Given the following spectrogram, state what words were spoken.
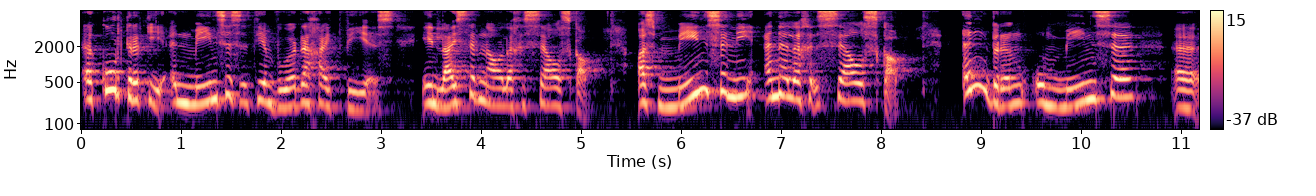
'n kort rukkie in mense se teenwoordigheid wees en luister na hulle geselskap. As mense nie in hulle geselskap inbring om mense uh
